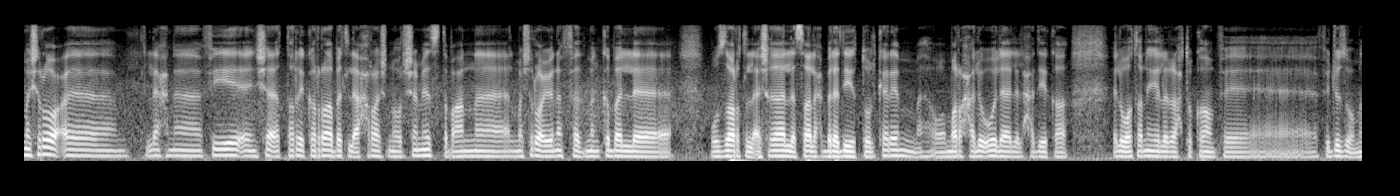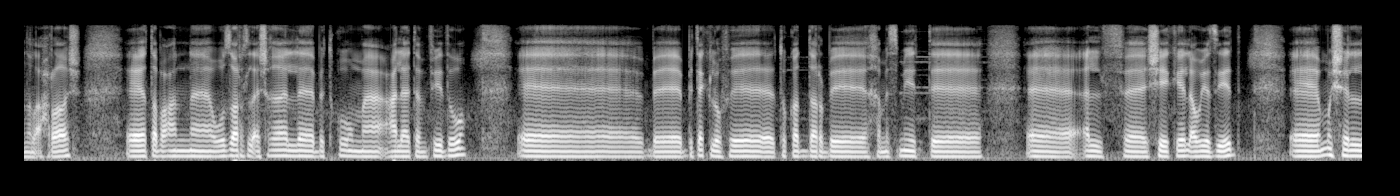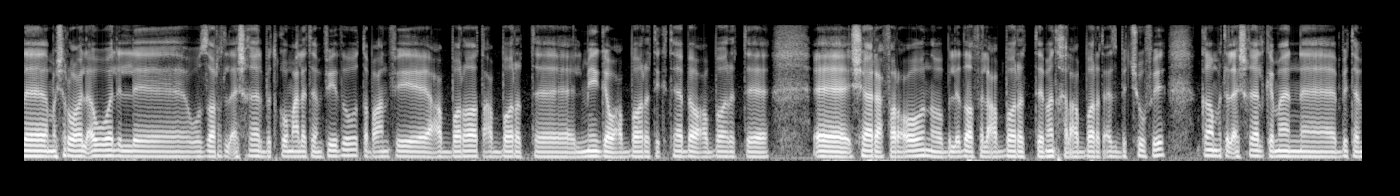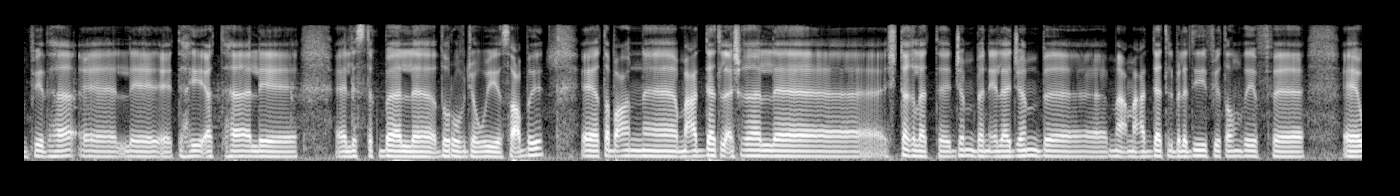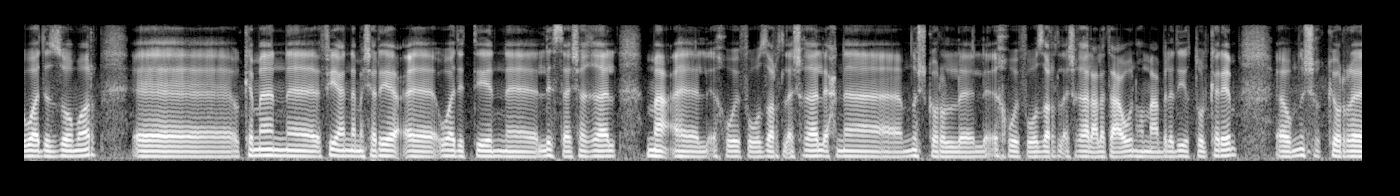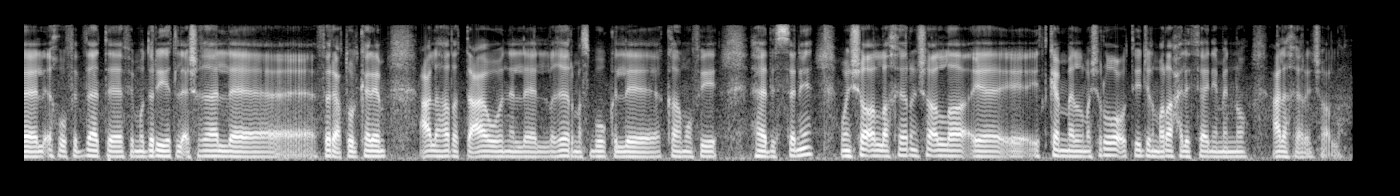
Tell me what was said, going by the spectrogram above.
المشروع آه، اللي إحنا فيه إنشاء الطريق الرابط لأحراش نور شمس. طبعا آه، المشروع ينفذ من قبل آه، وزارة الأشغال لصالح بلديه طول كرم هو مرحلة اولى للحديقة الوطنية اللي راح تقام في في جزء من الأحراش. طبعا وزارة الأشغال بتقوم على تنفيذه. بتكلفة تقدر ب 500 ألف شيكل أو يزيد. مش المشروع الأول اللي وزارة الأشغال بتقوم على تنفيذه. تنفيذه. طبعا في عبارات عبارة آه، الميجا وعبارة كتابة وعبارة آه، آه، شارع فرعون وبالإضافة لعبارة مدخل عبارة عزبة شوفي قامت الأشغال كمان بتنفيذها لتهيئتها لاستقبال ظروف جوية صعبة. طبعا معدات الأشغال اشتغلت جنبا إلى جنب مع معدات البلدية في تنظيف وادي الزومر. وكمان في عندنا مشاريع وادي التين لسه شغال. مع الإخوة في وزارة الأشغال. إحنا بنشكر الإخوة في وزارة الأشغال على تعاونهم مع بلدية طول كرم وبنشكر الإخوة في الذات في مديرية الأشغال فرع طول كرم على هذا التعاون الغير مسبوق اللي قاموا فيه هذه السنة. وإن شاء الله خير إن شاء الله يتكمل المشروع وتيجي المراحل الثانية منه. على خير إن شاء الله.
